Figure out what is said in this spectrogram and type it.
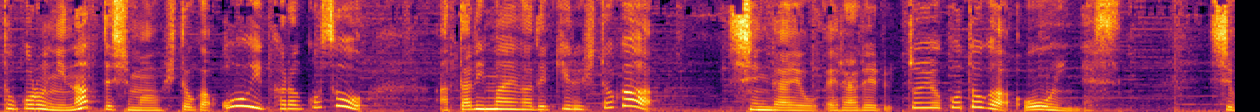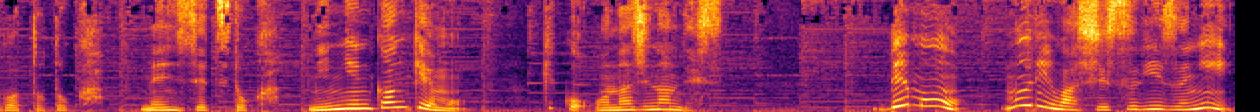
ところになってしまう人が多いからこそ当たり前ができる人が信頼を得られるということが多いんです。仕事とか面接とか人間関係も結構同じなんです。でも無理はしすぎずに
